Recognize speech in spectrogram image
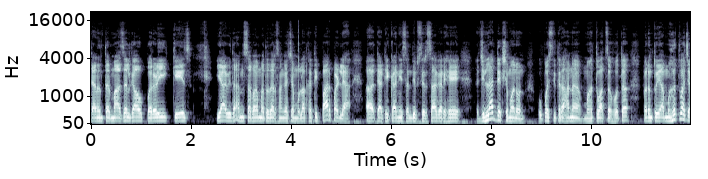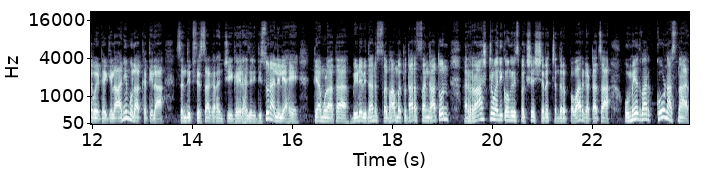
त्यानंतर माजलगाव परळी केज या विधानसभा मतदारसंघाच्या मुलाखती पार पडल्या. त्या ठिकाणी संदीप क्षीरसागर हे जिल्हाध्यक्ष म्हणून उपस्थित राहणं महत्त्वाचं होतं. परंतु या महत्त्वाच्या बैठकीला आणि मुलाखतीला संदीप क्षीरसागरांची गैरहजेरी दिसून आलेली आहे. त्यामुळं आता बीड विधानसभा मतदारसंघातून राष्ट्रवादी काँग्रेस पक्ष शरदचंद्र पवार गटाचा उमेदवार कोण असणार?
